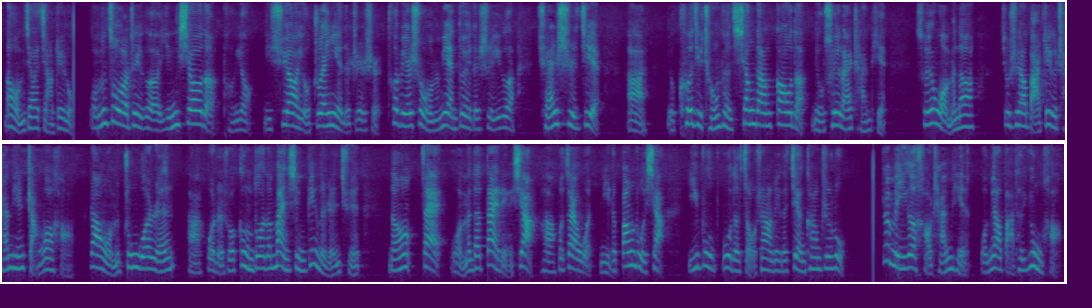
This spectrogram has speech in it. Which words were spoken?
那我们就要讲这种。我们做这个营销的朋友，你需要有专业的知识，特别是我们面对的是一个全世界啊有科技成分相当高的纽崔莱产品，所以我们呢就是要把这个产品掌握好，让我们中国人啊，或者说更多的慢性病的人群，能在我们的带领下啊，或在我你的帮助下，一步步的走上这个健康之路。这么一个好产品，我们要把它用好，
